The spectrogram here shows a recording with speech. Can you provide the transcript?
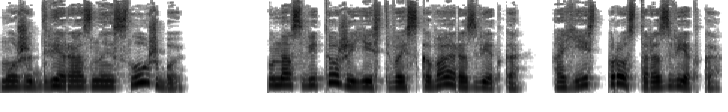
Может, две разные службы? У нас ведь тоже есть войсковая разведка, а есть просто разведка.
